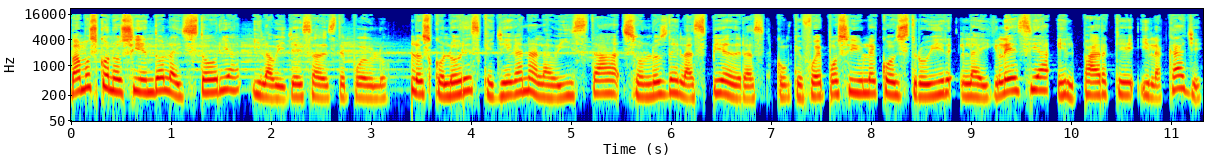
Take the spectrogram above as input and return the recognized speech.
vamos conociendo la historia y la belleza de este pueblo. Los colores que llegan a la vista son los de las piedras con que fue posible construir la iglesia, el parque y la calle,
